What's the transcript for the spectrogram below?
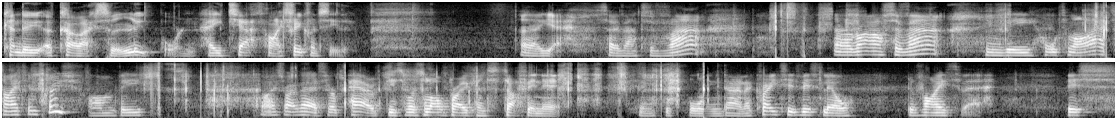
can do a coax loop or an HF high frequency loop. Uh, yeah, so that's that. Uh, right after that, in the Ultima item proof on the right right there to repair it because there was a lot of broken stuff in it. Things just falling down. I created this little device there. This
